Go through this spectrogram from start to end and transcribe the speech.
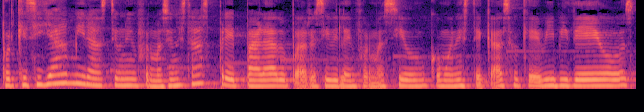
Porque si ya miraste una información, estabas preparado para recibir la información, como en este caso que vi videos,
